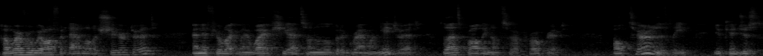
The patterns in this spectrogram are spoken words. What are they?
However, we often add a lot of sugar to it and if you're like my wife, she adds on a little bit of Grand Marnier to it, so that's probably not so appropriate. Alternatively, you can just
